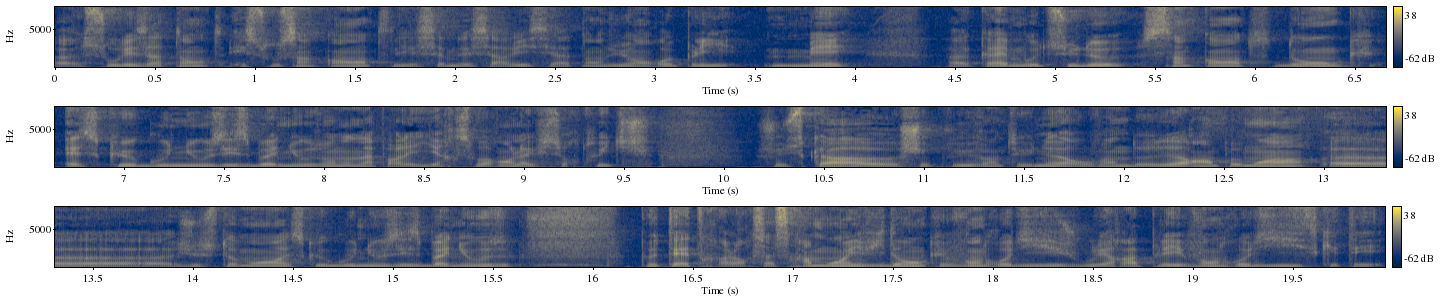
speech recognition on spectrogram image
euh, sous les attentes et sous 50. L'ISM des services est attendu en repli, mais euh, quand même au-dessus de 50. Donc, est-ce que good news is bad news? On en a parlé hier soir en live sur Twitch jusqu'à, euh, je sais plus, 21h ou 22h, un peu moins. Euh, justement, est-ce que good news is bad news? Peut-être. Alors, ça sera moins évident que vendredi. Je voulais rappeler vendredi, ce qui était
